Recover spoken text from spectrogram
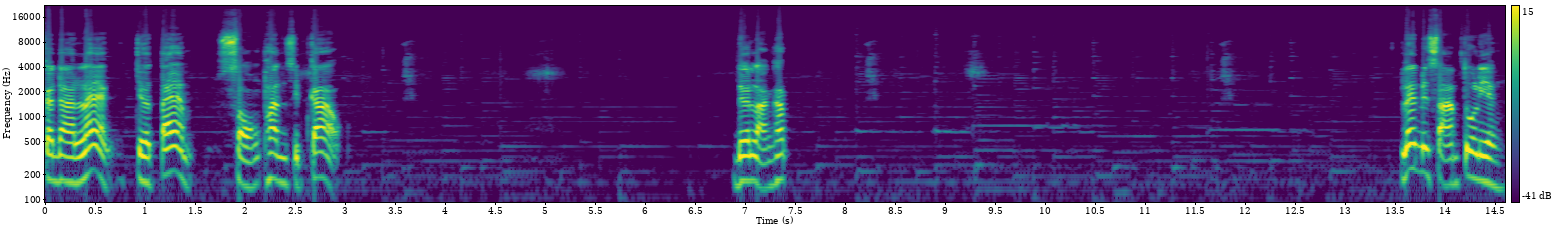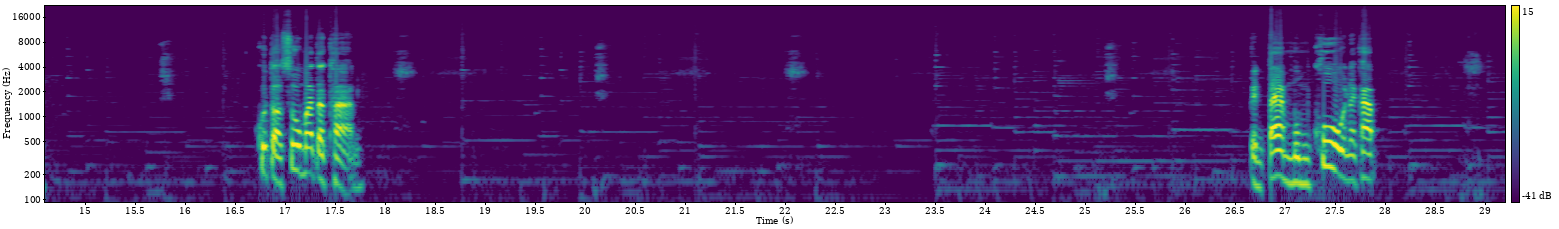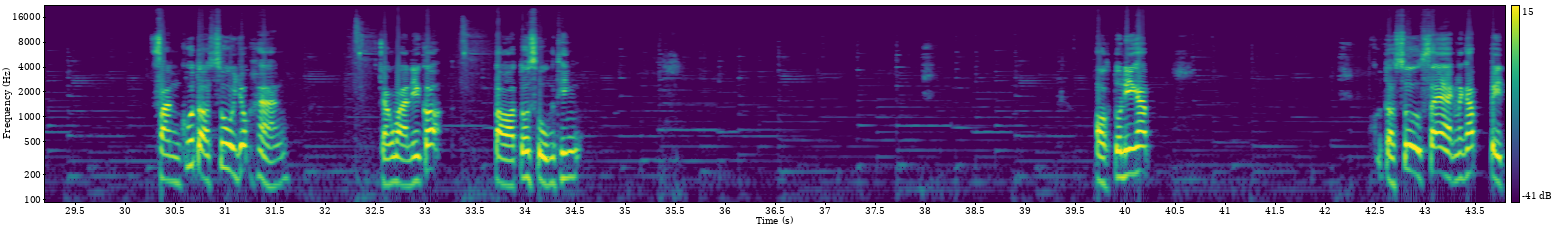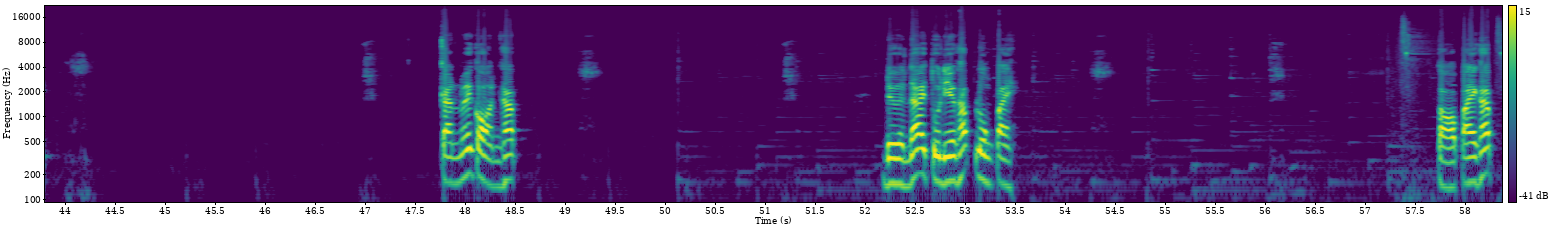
กระดานแรกเจอแต้ม 2019 เดินหลังครับ เล่นเป็น 3 ตัวเรียง คู่ต่อสู้มาตรฐาน เป็นแต้มมุมคู่นะครับ ฝั่งคู่ต่อสู้ยกหาง จังหวะนี้ก็ต่อตัวสูงทิ้ง ออกตัวนี้ครับ คู่ต่อสู้แทรกนะครับปิด กันไว้ก่อนครับ เดินได้ตัวเดียวครับลงไป ต่อไปครับ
